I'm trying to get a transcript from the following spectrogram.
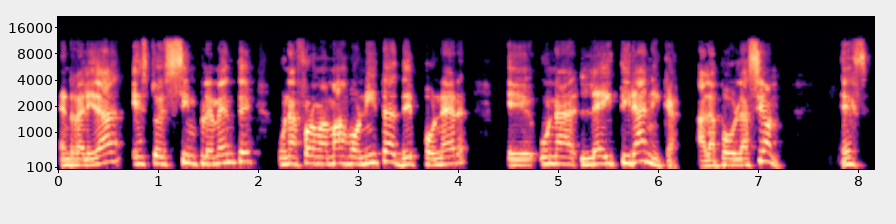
En realidad, esto es simplemente una forma más bonita de poner eh, una ley tiránica a la población es,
